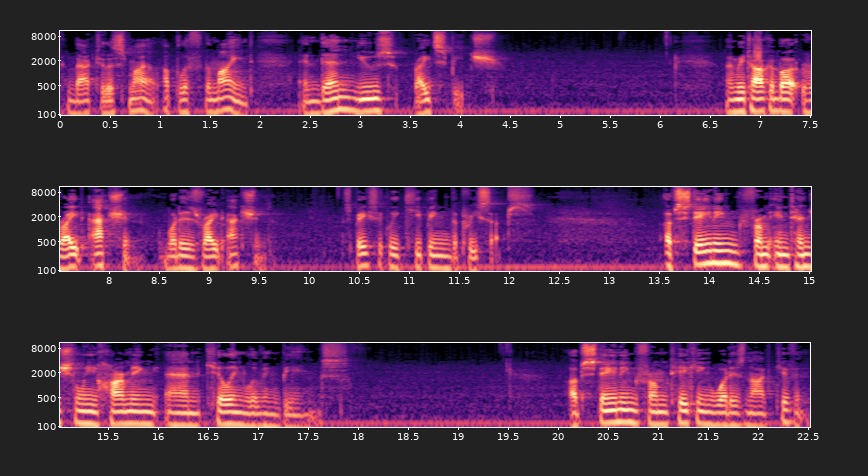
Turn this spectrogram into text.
Come back to the smile. Uplift the mind. And then use right speech. When we talk about right action, what is right action? It's basically keeping the precepts. Abstaining from intentionally harming and killing living beings abstaining from taking what is not given,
